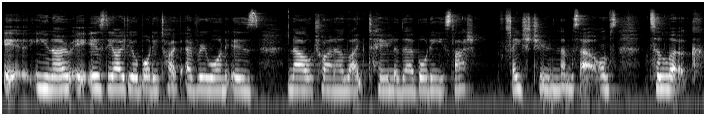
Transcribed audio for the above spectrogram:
it, you know it is the ideal body type everyone is now trying to like tailor their body slash face tune themselves to look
